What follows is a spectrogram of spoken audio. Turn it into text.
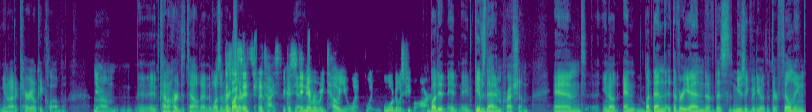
you know at a karaoke club Yeah. um, it- it's kind of hard to tell that it wasn't very That's why clear. I said sanitized because Yeah. they never really tell you what what who those people are. but it, it it gives that impression and you know and but then at the very end of this music video that they're filming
